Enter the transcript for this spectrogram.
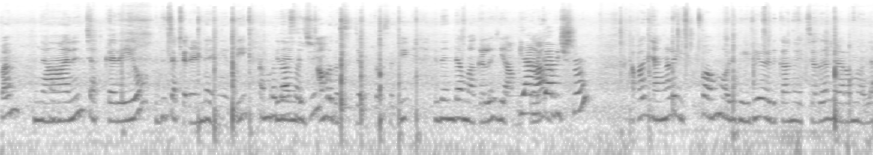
അപ്പം ഞാനും ചക്കരയും ഇത് ചക്കരേന്റെ അനിയത്തി അമൃത ഇതെന്റെ- സജി. ഇതെന്റെ മകൾ വിഷ്ണു. അപ്പൊ ഞങ്ങൾ ഇപ്പം ഒരു വീഡിയോ എടുക്കാന്ന് വെച്ചത് വേറൊന്നുമല്ല.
